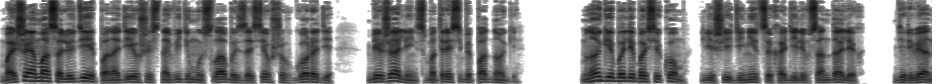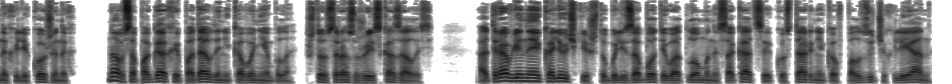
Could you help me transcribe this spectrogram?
Большая масса людей, понадеявшись на видимую слабость засевших в городе, бежали, несмотря себе под ноги. Многие были босиком, лишь единицы ходили в сандалиях, деревянных или кожаных, но в сапогах и подавно никого не было, что сразу же и сказалось. Отравленные колючки, что были заботливо отломаны с акации, кустарников, ползучих лиан,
